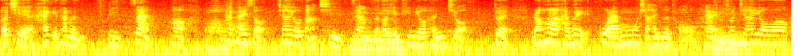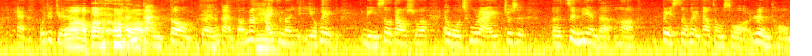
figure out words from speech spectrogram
而且还给他们比赞，哈、拍拍手，加油打气这样子，嗯。而且停留很久，对，然后还会过来摸摸小孩子的头，嘿，你说嗯加油哦，嘿，我就觉得哇，得好棒哦！很感动，对，很感动。那嗯。孩子们也也会领受到说，哎，我出来就是呃正面的哈，被社会大众所认同。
